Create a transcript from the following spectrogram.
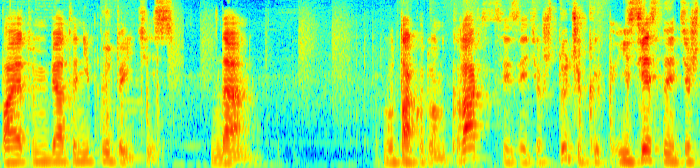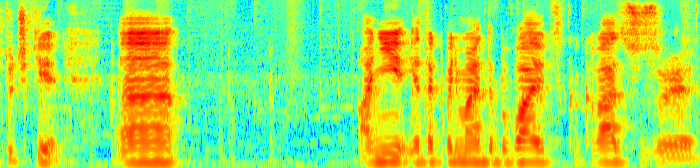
Поэтому, ребята, не путайтесь, да. Вот так вот он крафтится из этих штучек. Естественно, эти штучки, э, они, я так понимаю, добываются как раз же,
